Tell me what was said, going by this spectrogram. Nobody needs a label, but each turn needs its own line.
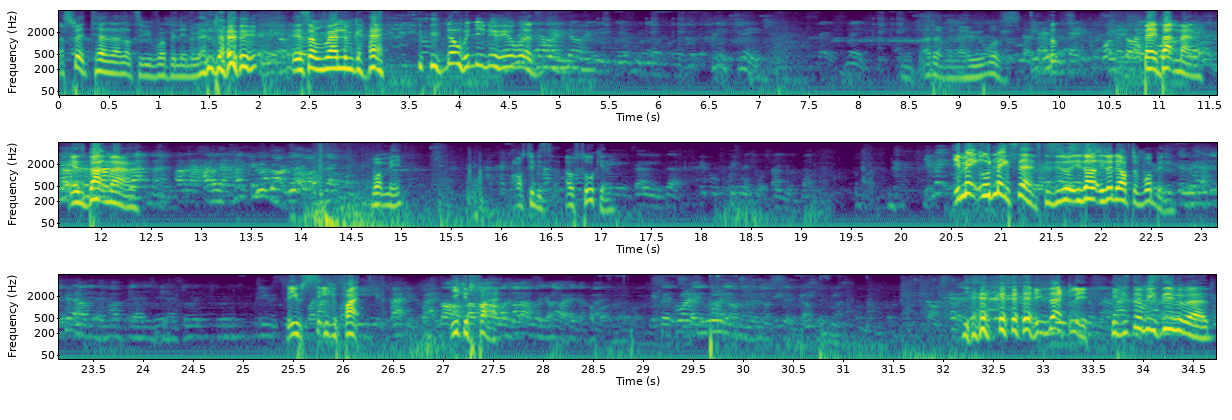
I swear it turned out not to be Robin in the end though. it was some random guy. no one knew who it was. I don't even know who it was. Ba- Batman. It was Batman. What me? I was too busy. I was talking. It make it would make sense because he's, he's he's only after Robin. But he, was, he can fight. He could fight. exactly. He can still be Superman.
